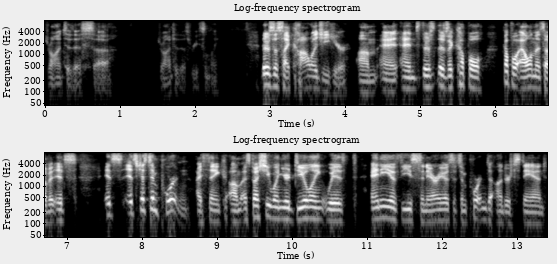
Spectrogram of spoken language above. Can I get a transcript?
drawn to this, uh, drawn to this recently there's a psychology here, um, and and there's there's a couple couple elements of it. It's it's it's just important, I think, um, especially when you're dealing with any of these scenarios. It's important to understand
